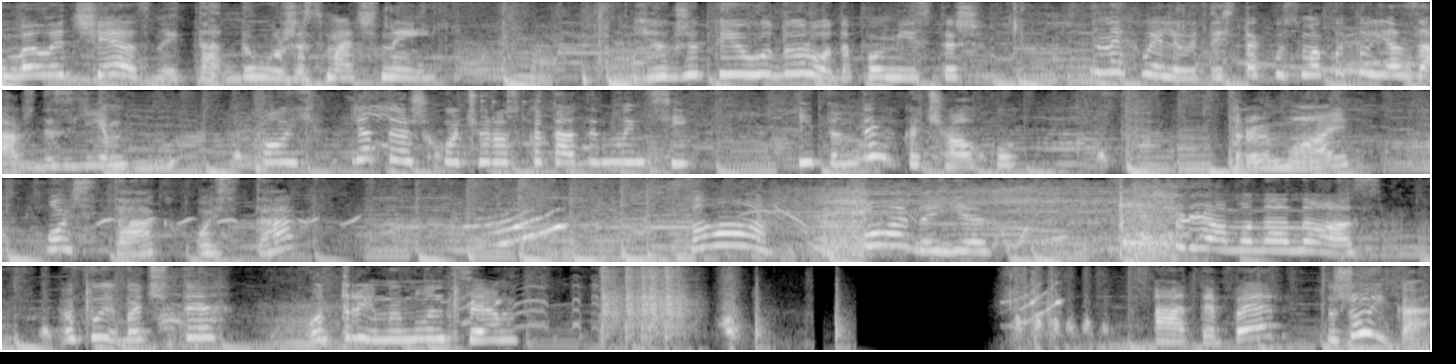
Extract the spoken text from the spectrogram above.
Величезний та дуже смачний. Як же ти його до рода помістиш? Не хвилюйтесь, таку смакоту я завжди з'їм. Ой, я теж хочу розкатати млинці. Ітан, дай качалку. Тримай. Ось так, ось так. А, падає. Прямо на нас. Вибачте, отримай млинцем. А тепер жуйка.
